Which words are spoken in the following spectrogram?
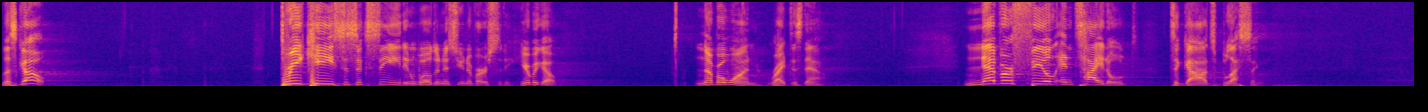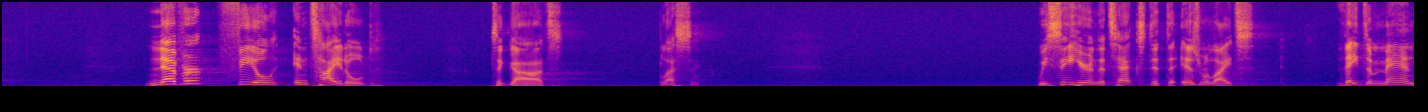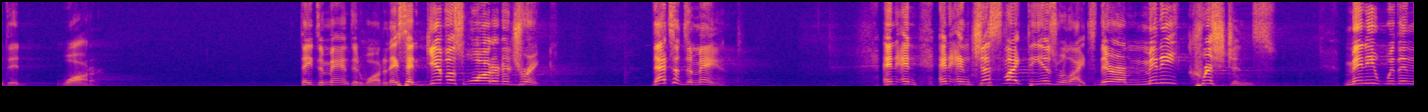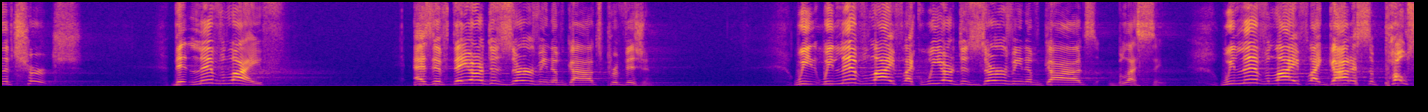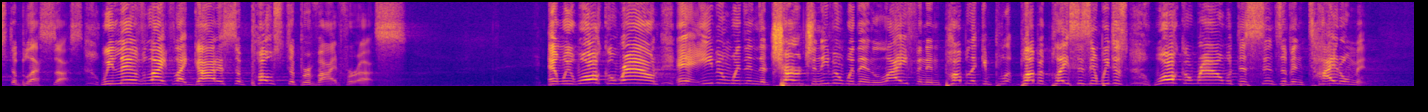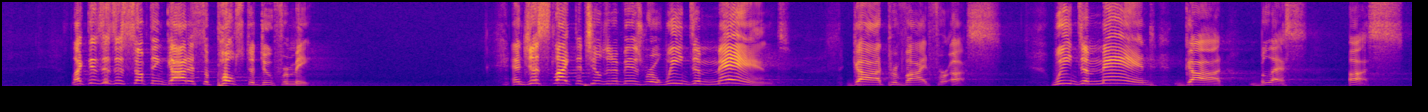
Let's go. Three keys to succeed in Wilderness University. Here we go. Number one, write this down. Never feel entitled to God's blessing. Never feel entitled to God's blessing. We see here in the text that the Israelites they demanded water. They demanded water. They said, "Give us water to drink." That's a demand. And, and, and, and just like the Israelites, there are many Christians, many within the church, that live life as if they are deserving of God's provision. We, we live life like we are deserving of God's blessing. We live life like God is supposed to bless us. We live life like God is supposed to provide for us. And we walk around, eh, even within the church and even within life and in public and public places, and we just walk around with this sense of entitlement. Like this isn't something God is supposed to do for me. And just like the children of Israel, we demand God provide for us. We demand God bless us.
